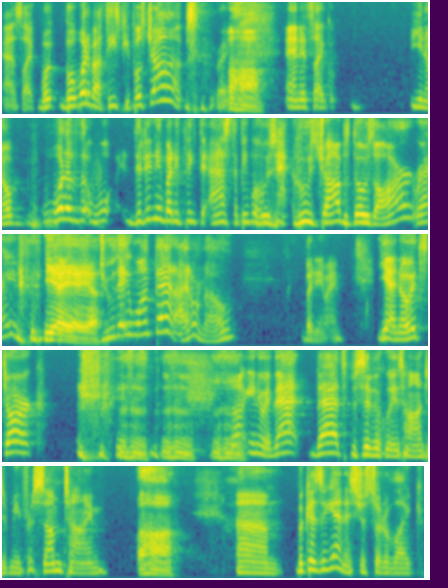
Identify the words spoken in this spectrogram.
as like, what, but what about these people's jobs, right? Uh-huh. And it's like, you know, what of the? What, did anybody think to ask the people whose whose jobs those are, right? Yeah, they- yeah, yeah. Do they want that? I don't know. But anyway, yeah, no, it's dark. Mhm, mhm, mhm. Not- anyway, that that specifically has haunted me for some time. Uh-huh. Um, because again, it's just sort of like,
